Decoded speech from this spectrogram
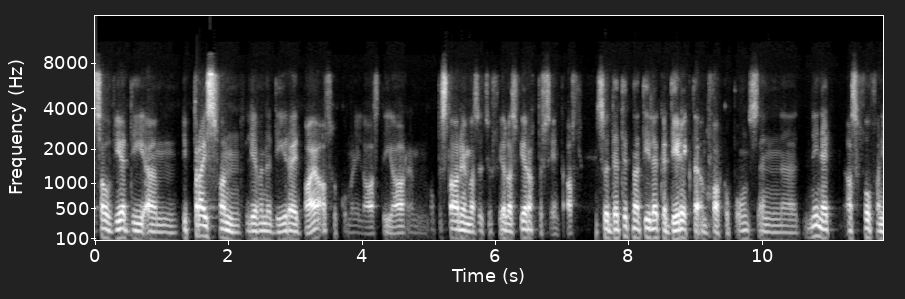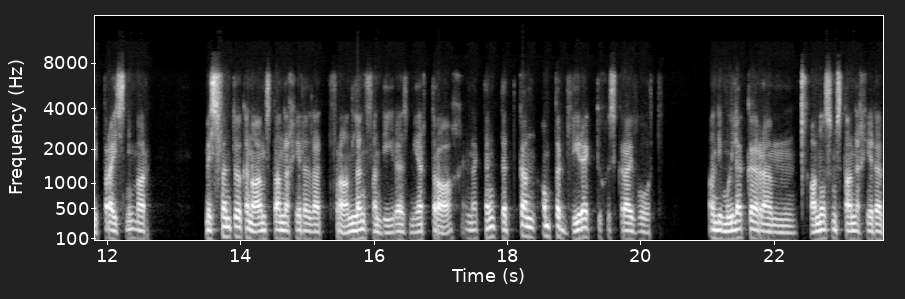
sal weet, die ehm um, die prys van lewende diere het baie afgekom in die laaste jaar en op 'n stadium was dit soveel as 40% af. So dit het natuurlik 'n direkte impak op ons en uh, nie net as gevolg van die prys nie, maar Mens vind ook in daai omstandighede dat verhandeling van diere is meer traag en ek dink dit kan amper direk toegeskryf word aan die moeiliker um handelsomstandighede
